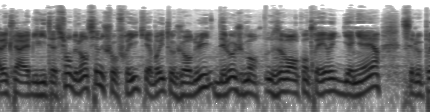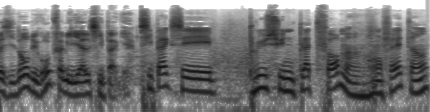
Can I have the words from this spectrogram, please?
avec la réhabilitation de l'ancienne chaufferie qui abrite aujourd'hui des logements. Nous avons rencontré Eric Gagnère, c'est le président du groupe familial CIPAG. CIPAG, c'est plus une plateforme en fait, hein,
